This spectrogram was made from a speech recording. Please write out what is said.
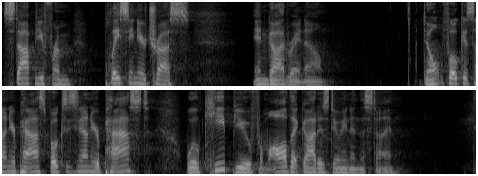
stop you from placing your trust in God right now. Don't focus on your past. Focusing on your past will keep you from all that God is doing in this time. It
